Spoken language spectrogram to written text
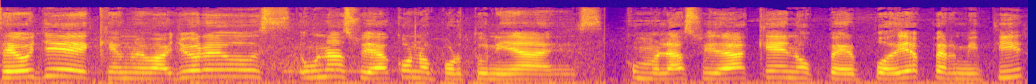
Se oye que Nueva York es una ciudad con oportunidades, como la ciudad que nos podía permitir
